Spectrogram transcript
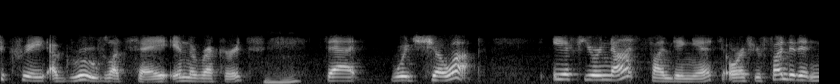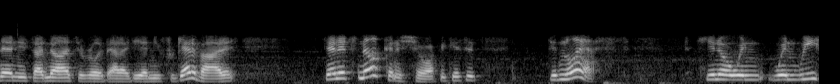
to create a groove, let's say, in the records mm-hmm. that would show up. If you're not funding it, or if you funded it and then you thought, no, that's a really bad idea, and you forget about it, then it's not going to show up because it didn't last. You know, when when we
